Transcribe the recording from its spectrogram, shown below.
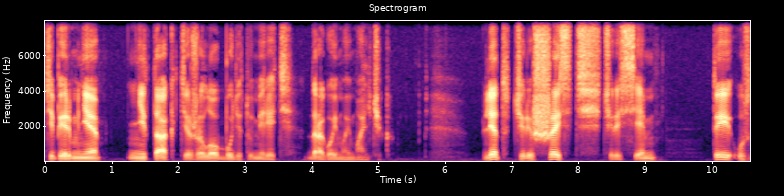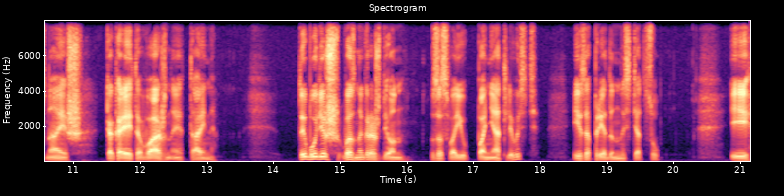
Теперь мне не так тяжело будет умереть, дорогой мой мальчик. Лет через шесть, через семь ты узнаешь, какая это важная тайна. Ты будешь вознагражден за свою понятливость и за преданность отцу. И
